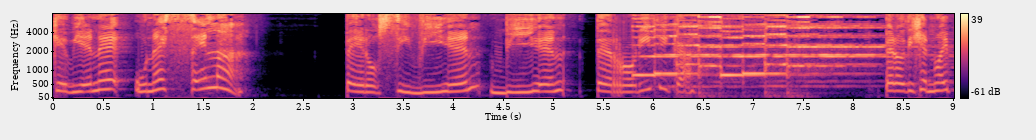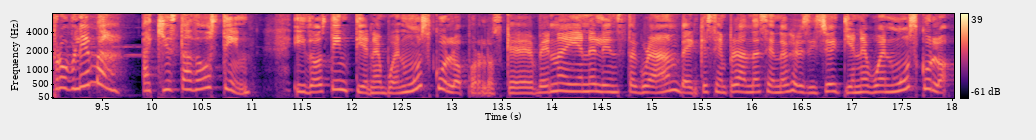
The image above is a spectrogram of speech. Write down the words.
que viene una escena, pero si bien, bien terrorífica. Pero dije, no hay problema. Aquí está Dustin. Y Dustin tiene buen músculo. Por los que ven ahí en el Instagram, ven que siempre anda haciendo ejercicio y tiene buen músculo.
